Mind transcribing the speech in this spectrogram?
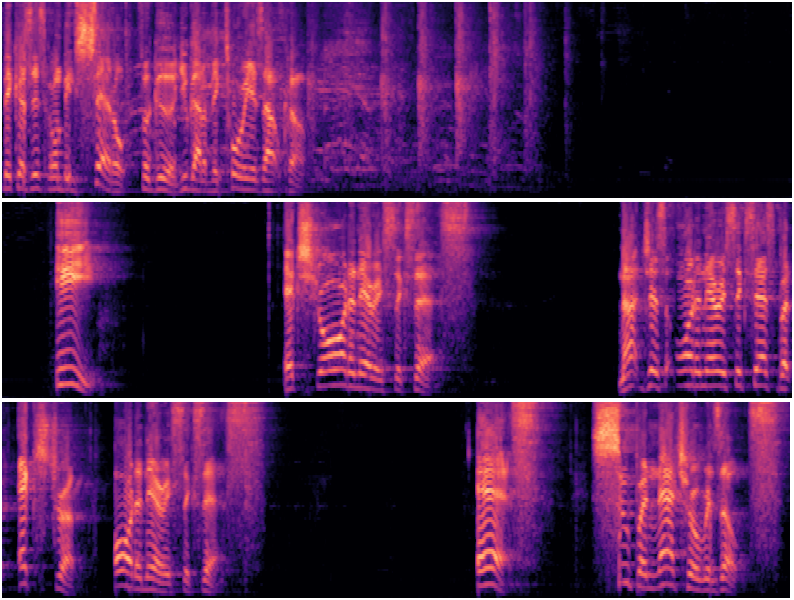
because it's going to be settled for good. You got a victorious outcome. E, extraordinary success. Not just ordinary success, but extraordinary success. S, supernatural results.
